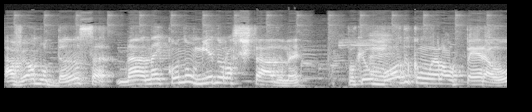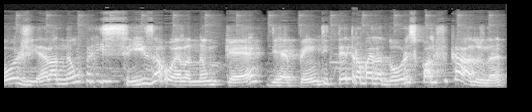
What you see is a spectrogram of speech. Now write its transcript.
haver uma mudança na, na economia do nosso estado, né? Porque o é. modo como ela opera hoje, ela não precisa ou ela não quer, de repente, ter trabalhadores qualificados, né?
